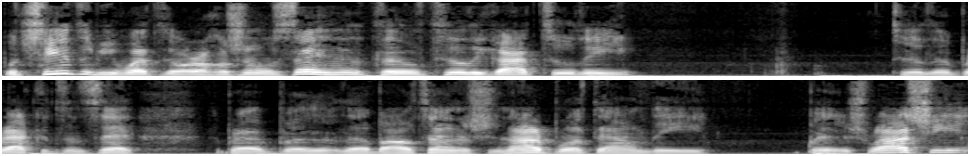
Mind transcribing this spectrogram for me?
which seemed to be what the Rosh was saying until, until he got to the to the brackets and said the, the Baal Tana should not have brought down the Perush Rashi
